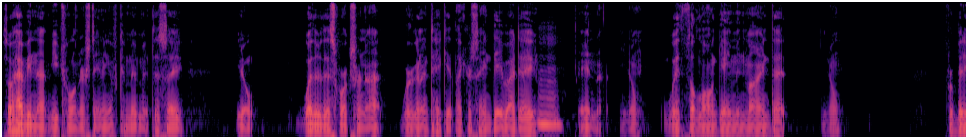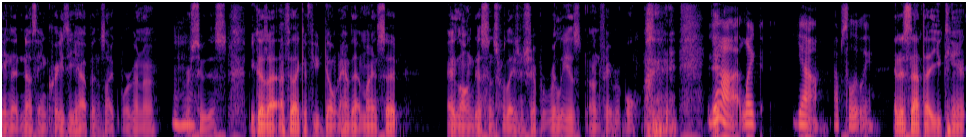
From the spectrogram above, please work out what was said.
So having that mutual understanding of commitment to say, you know, whether this works or not, we're going to take it like you're saying day by day Mm-hmm. and you know, with the long game in mind that, you know, forbidding that nothing crazy happens like we're going to Mm-hmm. pursue this because I, I feel like if you don't have that mindset a long distance relationship really is unfavorable Yeah, like yeah, absolutely. and it's not that you can't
